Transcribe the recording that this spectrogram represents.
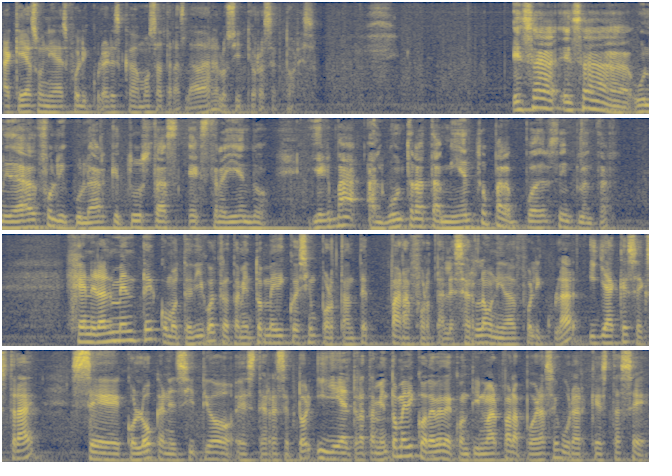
aquellas unidades foliculares que vamos a trasladar a los sitios receptores. Esa, esa unidad folicular que tú estás extrayendo, ¿lleva algún tratamiento para poderse implantar? Generalmente, como te digo, el tratamiento médico es importante para fortalecer la unidad folicular y ya que se extrae, se coloca en el sitio este receptor y el tratamiento médico debe de continuar para poder asegurar que ésta se,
